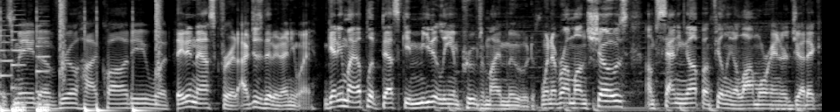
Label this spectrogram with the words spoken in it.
It's made of real high quality wood. They didn't ask for it, I just did it anyway. Getting my Uplift desk immediately improved my mood. Whenever I'm on shows, I'm standing up, I'm feeling a lot more energetic.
